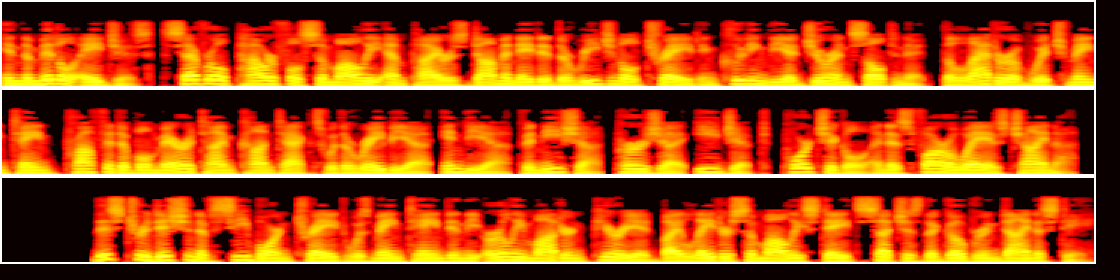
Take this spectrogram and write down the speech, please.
In the Middle Ages, several powerful Somali empires dominated the regional trade including the Ajuran Sultanate, the latter of which maintained profitable maritime contacts with Arabia, India, Venetia, Persia, Egypt, Portugal and as far away as China. This tradition of seaborne trade was maintained in the early modern period by later Somali states such as the Gobroon dynasty.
